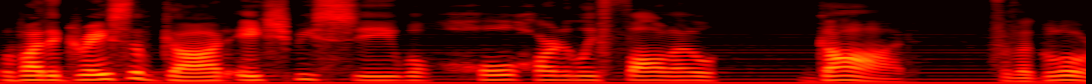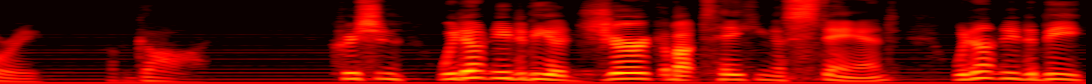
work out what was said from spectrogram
But by the grace of God, HBC will wholeheartedly follow God for the glory of God. Christian, we don't need to be a jerk about taking a stand. We don't need to be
